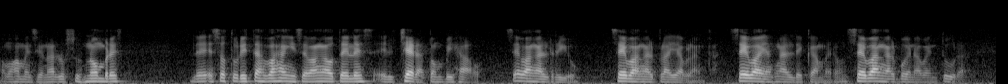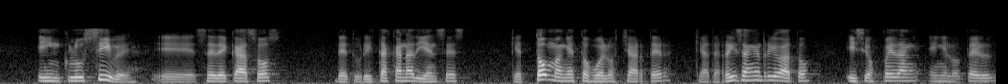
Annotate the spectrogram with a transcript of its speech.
vamos a mencionar sus nombres, esos turistas bajan y se van a hoteles, el Sheraton Bijao, se van al Río, se van al Playa Blanca, se vayan al Decameron, se van al Buenaventura. Inclusive eh, sé de casos de turistas canadienses que toman estos vuelos charter, que aterrizan en Río Hato y se hospedan en el hotel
